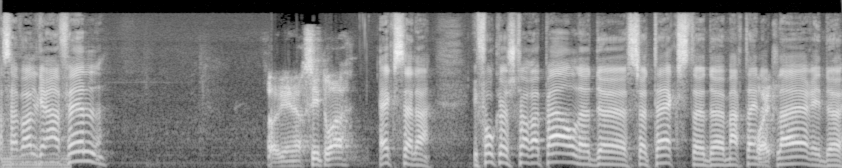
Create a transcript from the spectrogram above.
Comment ça va, le grand Phil? Ça va bien, merci, toi. Excellent. Il faut que je te reparle de ce texte de Martin Leclerc et de,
